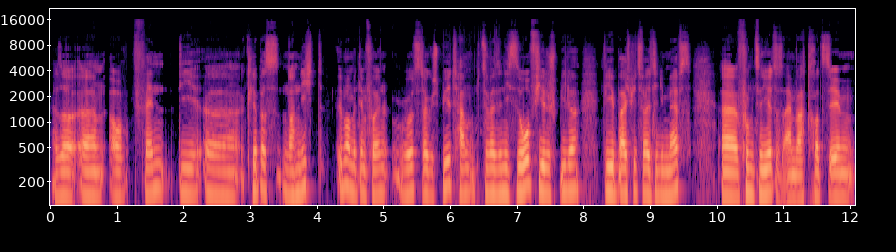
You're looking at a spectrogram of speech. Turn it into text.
Also ähm, auch wenn die äh, Clippers noch nicht immer mit dem vollen Roadster gespielt haben, beziehungsweise nicht so viele Spiele wie beispielsweise die Mavs, äh, funktioniert es einfach trotzdem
